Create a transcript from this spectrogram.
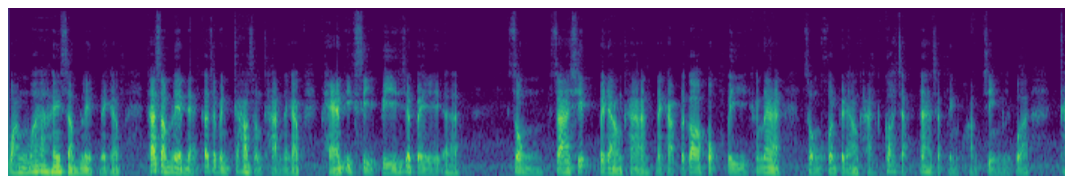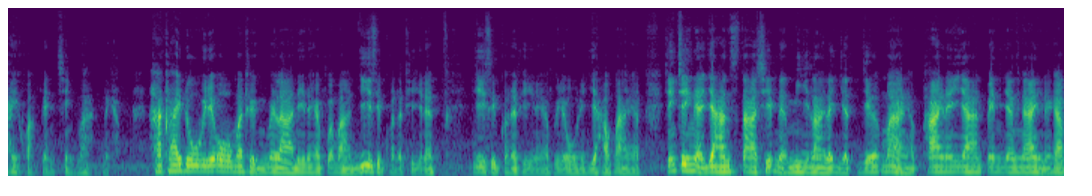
หวังว่าให้สำเร็จนะครับ ถ้าสำเร็จเนี่ยก็จะเป็นก้าวสำคัญนะครับ แผนอีก 4 ปีที่จะไป ส่งซาชิปไปดาวอังคารนะครับ แล้วก็ 6 ปีข้างหน้า ส่งคนไปดาวอังคารก็จะน่าจะเป็นความจริง หรือว่าใกล้ความเป็นจริงมากนะครับ หากใครดูวิดีโอมาถึงเวลานี้นะครับประมาณ 20 กว่านาทีนะ20 กว่านาทีนะครับวิดีโอนี้ยาวมากนะครับ จริงๆเนี่ยยาน Starship เนี่ยมีรายละเอียดเยอะมากนะครับ ภายในยานเป็นยังไงนะครับ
